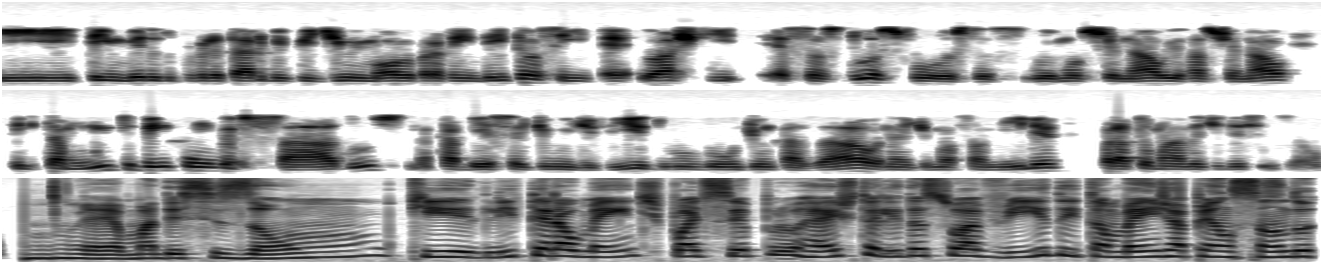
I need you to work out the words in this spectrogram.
e tenho medo do proprietário me pedir um imóvel para vender. Então, assim, é, eu acho que essas duas forças, o emocional e o racional, tem que estar muito bem conversados na cabeça de um indivíduo ou de um casal, né, de uma família, para a tomada de decisão. É uma decisão que literalmente pode ser para o resto ali da sua vida e também já pensando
